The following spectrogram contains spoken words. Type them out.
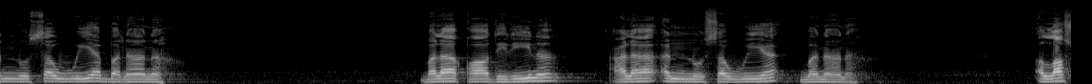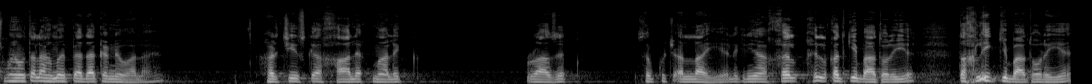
نسویہ بنانا بلا قادرین ان نسویہ بنانا اللہ سبحانہ وتعالی ہمیں پیدا کرنے والا ہے۔ ہر چیز کا خالق، مالک، رازق، سب کچھ اللہ ہی ہے، لیکن یہاں خلقت کی بات ہو رہی ہے، تخلیق کی بات ہو رہی ہے۔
